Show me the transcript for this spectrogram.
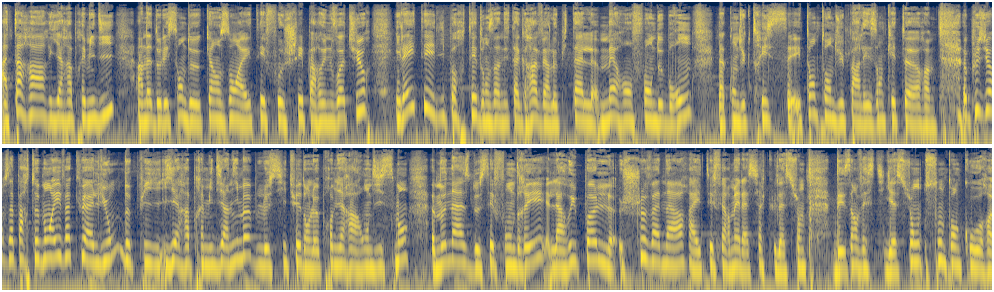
à Tarare hier après-midi. Un adolescent de 15 ans a été fauché par une voiture. Il a été héliporté dans un état grave vers l'hôpital mère-enfant de Bron. La conductrice est entendue par les enquêteurs. Plusieurs appartements évacués à Lyon depuis hier après-midi. Un immeuble situé dans le premier arrondissement menace de s'effondrer. La rue Paul Chevanard a été fermée la circulation. Des investigations sont en cours.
